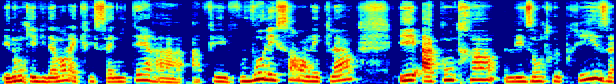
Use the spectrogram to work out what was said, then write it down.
Et donc évidemment la crise sanitaire a, fait voler ça en éclats et a contraint les entreprises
